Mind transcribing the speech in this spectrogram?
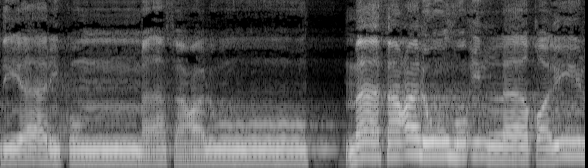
دياركم ما فعلوه ما فعلوه إلا قليل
